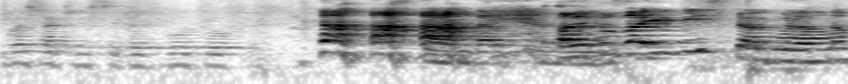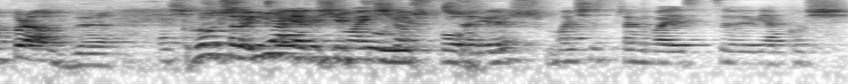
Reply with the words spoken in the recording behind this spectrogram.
Gosia oczywiście bez butów. Standard. Ale to zajebiste akurat, naprawdę. Ja się Gosia, czuję, jak ty się mojej czujesz, siostrze, powiesz? wiesz? Moja siostra chyba jest y, jakoś,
